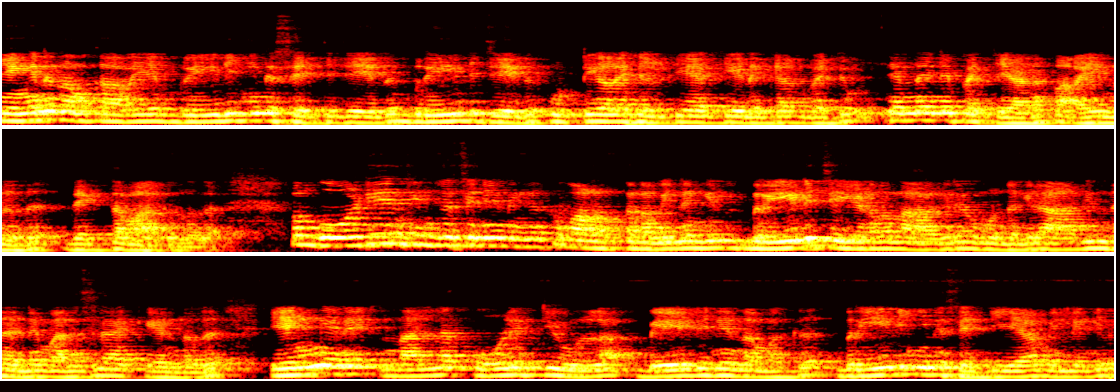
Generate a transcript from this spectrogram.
എങ്ങനെ നമുക്ക് അവയെ ബ്രീഡിങ്ങിന് സെറ്റ് ചെയ്ത് ബ്രീഡ് ചെയ്ത് കുട്ടികളെ ഹെൽത്തി ആക്കി എടുക്കാൻ പറ്റും എന്നതിനെ പറ്റിയാണ് പറയുന്നത് വ്യക്തമാക്കുന്നത്. അപ്പം ഗോൾഡിയൻ ഫിഞ്ചസിനെ നിങ്ങൾക്ക് വളർത്തണം. ഇല്ലെങ്കിൽ ബ്രീഡ് ചെയ്യണമെന്ന് ആഗ്രഹമുണ്ടെങ്കിൽ ആദ്യം തന്നെ മനസ്സിലാക്കേണ്ടത് എങ്ങനെ നല്ല ക്വാളിറ്റിയുള്ള ബേഡിനെ നമുക്ക് ബ്രീഡിങ്ങിന് സെറ്റ് ചെയ്യാം ഇല്ലെങ്കിൽ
